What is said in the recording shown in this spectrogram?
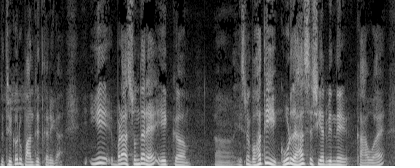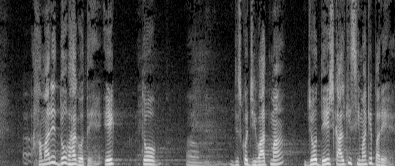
पृथ्वी को रूपांतरित करेगा। ये बड़ा सुंदर है। एक इसमें बहुत ही गूढ़ रहस्य श्री अरविंद ने कहा हुआ है। हमारे दो भाग होते हैं। एक तो जिसको जीवात्मा, जो देश काल की सीमा के परे है,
